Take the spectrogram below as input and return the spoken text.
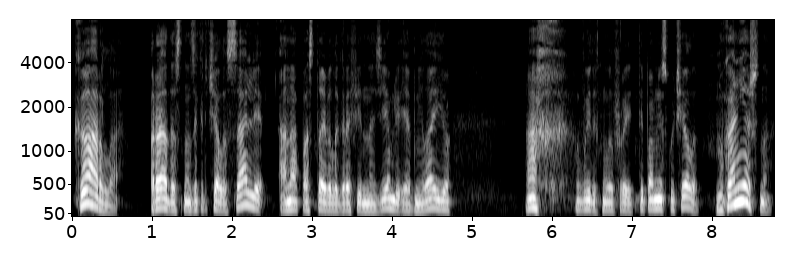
«Карла!» — радостно закричала Салли. Она поставила графин на землю и обняла ее. «Ах!» — выдохнула Фрейд. «Ты по мне скучала?» «Ну, конечно!»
